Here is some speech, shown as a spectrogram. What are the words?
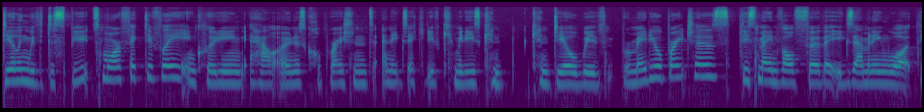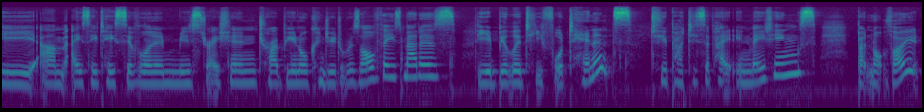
dealing with disputes more effectively, including how owners, corporations, and executive committees can, can deal with remedial breaches. This may involve further examining what the um, ACT Civil and Administration Tribunal can do to resolve these matters, the ability for tenants to participate in meetings but not vote.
